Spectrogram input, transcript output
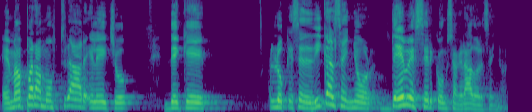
Es más para mostrar el hecho de que lo que se dedica al Señor debe ser consagrado al Señor.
